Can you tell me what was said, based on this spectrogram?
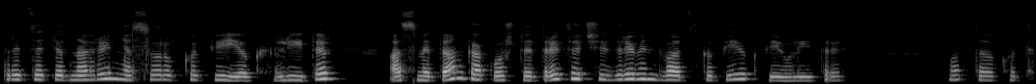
31 гривня 40 копійок літр. А сметанка коштує 36 гривень 20 копійок пів літри. От так от.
